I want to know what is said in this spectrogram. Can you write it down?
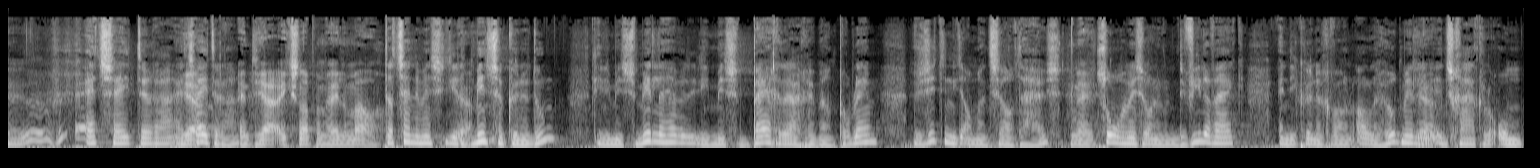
uh, et cetera, et cetera. Ja. En ja, ik snap hem helemaal. Dat zijn de mensen die ja. het minst kunnen doen die de minste middelen hebben, die de minste bijgedragen hebben aan het probleem. We zitten niet allemaal in hetzelfde huis. Nee. Sommige mensen wonen in de Villawijk en die kunnen gewoon alle hulpmiddelen inschakelen om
